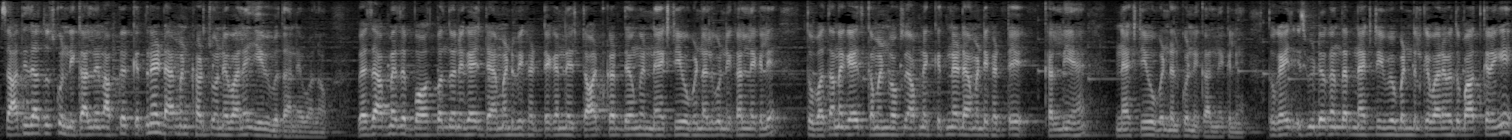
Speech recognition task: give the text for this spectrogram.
साथ ही साथ उसको निकालने में आपके कितने डायमंड खर्च होने वाले हैं, ये भी बताने वाला हूँ। वैसे आप में से बहुत बंदों ने गाइज़ डायमंड भी इकट्ठे करने स्टार्ट कर देंगे नेक्स्ट ईवो बंडल को निकालने के लिए। तो बताना गाइज़ कमेंट बॉक्स में आपने कितने डायमंड इकट्ठे कर लिए हैं नेक्स्ट ईवो बंडल को निकालने के लिए। तो गाइज़ इस वीडियो के अंदर नेक्स्ट ईवो बंडल के बारे में तो बात करेंगे।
